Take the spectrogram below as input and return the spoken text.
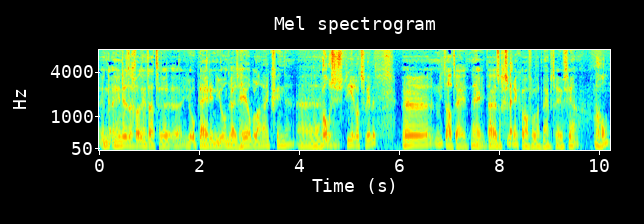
in, ieder geval inderdaad uh, je opleiding en je onderwijs heel belangrijk vinden. Uh, Mogen ze studeren wat ze willen? Uh, niet altijd, nee. Daar is een gesprek over wat mij betreft, ja. Waarom?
